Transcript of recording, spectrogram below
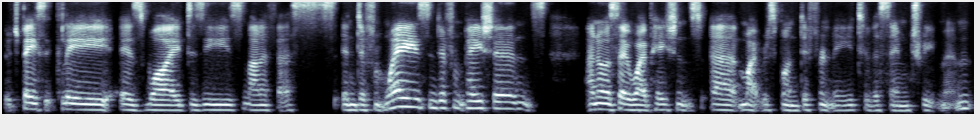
which basically is why disease manifests in different ways in different patients, and also why patients uh, might respond differently to the same treatment.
